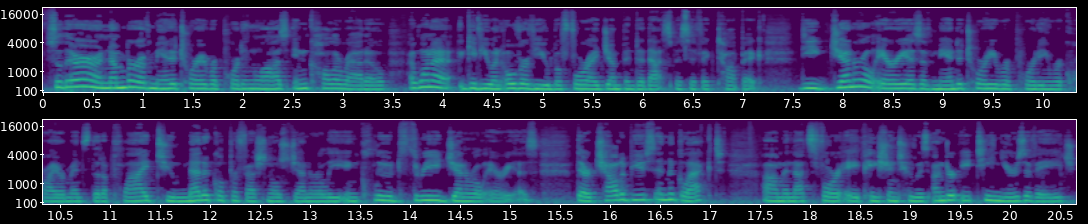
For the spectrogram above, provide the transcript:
So, there are a number of mandatory reporting laws in Colorado. I want to give you an overview before I jump into that specific topic. The general areas of mandatory reporting requirements that apply to medical professionals generally include three general areas they're child abuse and neglect, um, and that's for a patient who is under 18 years of age.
